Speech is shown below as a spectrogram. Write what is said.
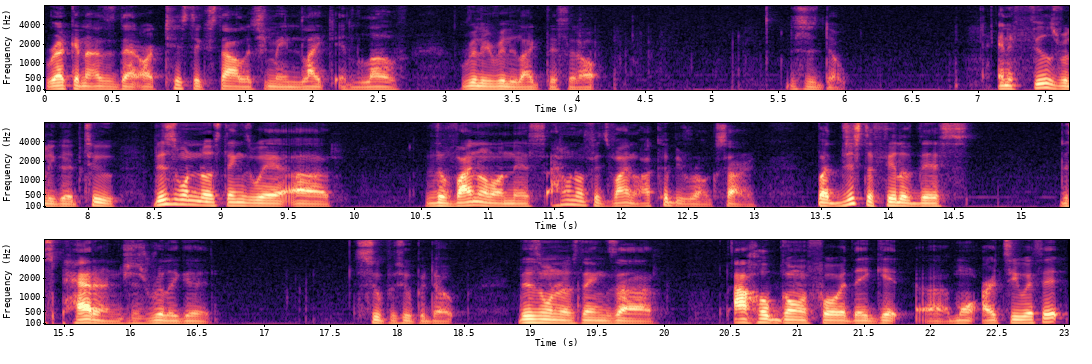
recognizes that artistic style that you may like and love. Really, really like this at all. This is dope. And it feels really good too. This is one of those things where uh, the vinyl on this, I don't know if it's vinyl, I could be wrong, sorry. But just the feel of this, this pattern just really good. Super, super dope. This is one of those things uh, I hope going forward they get uh, more artsy with it.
